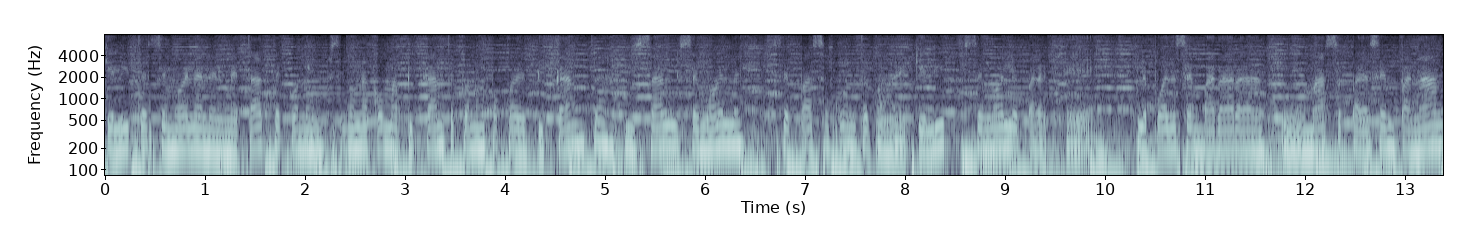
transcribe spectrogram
quelite se muele en el metate con un, una coma picante, con un poco de picante y sal se muele, se pasa junto con el quelite, se muele para que le puedes embarar a tu masa para esa empanada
